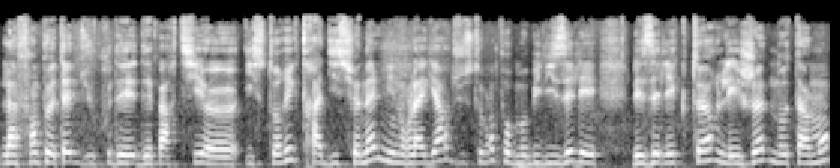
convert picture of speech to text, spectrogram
La fin peut-être du coup des, partis historiques, traditionnels. Ninon Lagarde, justement, pour mobiliser les, les, électeurs, les jeunes notamment,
